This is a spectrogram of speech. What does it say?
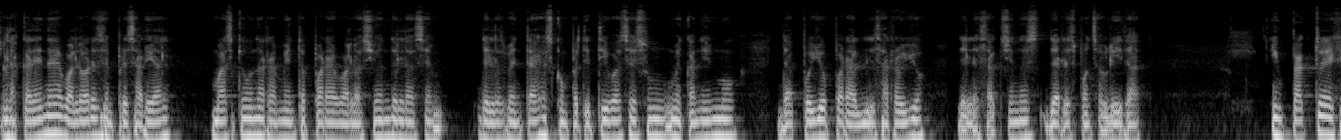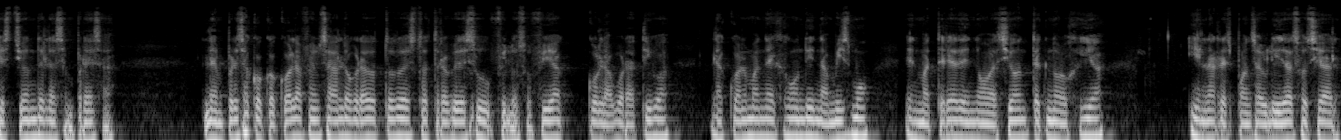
La cadena de valores empresarial, más que una herramienta para evaluación de las, em, de las ventajas competitivas, es un mecanismo de apoyo para el desarrollo de las acciones de responsabilidad. Impacto de gestión de las empresas. La empresa Coca-Cola FEMSA ha logrado todo esto a través de su filosofía colaborativa, la cual maneja un dinamismo en materia de innovación, tecnología y en la responsabilidad social,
